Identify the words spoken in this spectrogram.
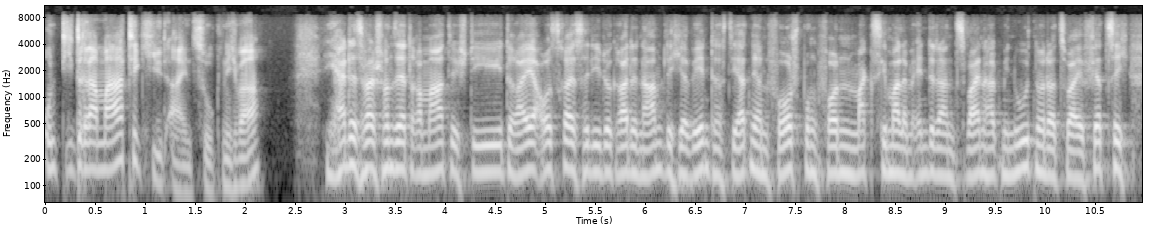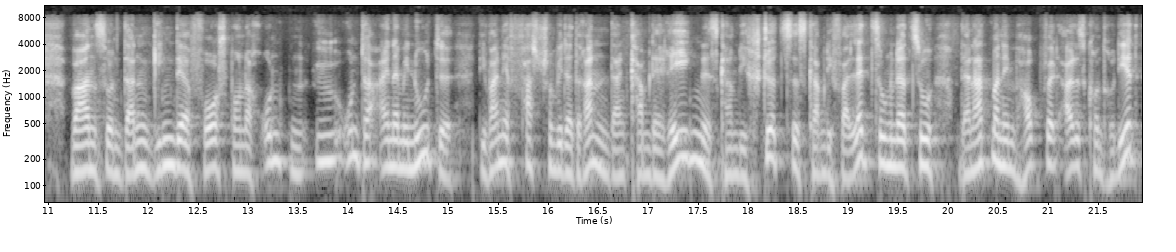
und die Dramatik hielt Einzug, nicht wahr? Ja, das war schon sehr dramatisch. Die drei Ausreißer, die du gerade namentlich erwähnt hast, die hatten ja einen Vorsprung von maximal am Ende dann zweieinhalb Minuten oder 2,40 waren es. Und dann ging der Vorsprung nach unten, unter einer Minute. Die waren ja fast schon wieder dran. Dann kam der Regen, es kam die Stürze, es kamen die Verletzungen dazu. Und dann hat man im Hauptfeld alles kontrolliert.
